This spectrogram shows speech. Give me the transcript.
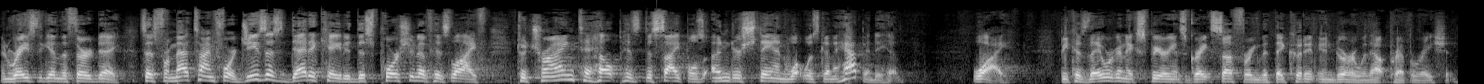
and raised again the third day. It says, from that time forth, Jesus dedicated this portion of his life to trying to help his disciples understand what was going to happen to him. Why? because they were going to experience great suffering that they couldn't endure without preparation.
